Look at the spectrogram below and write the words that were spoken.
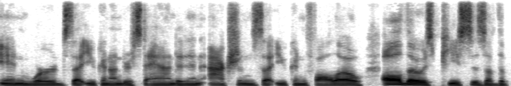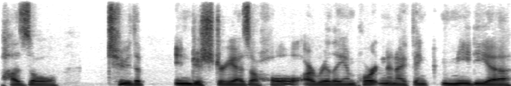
in words that you can understand and in actions that you can follow. All those pieces of the puzzle to the industry as a whole are really important. And I think media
